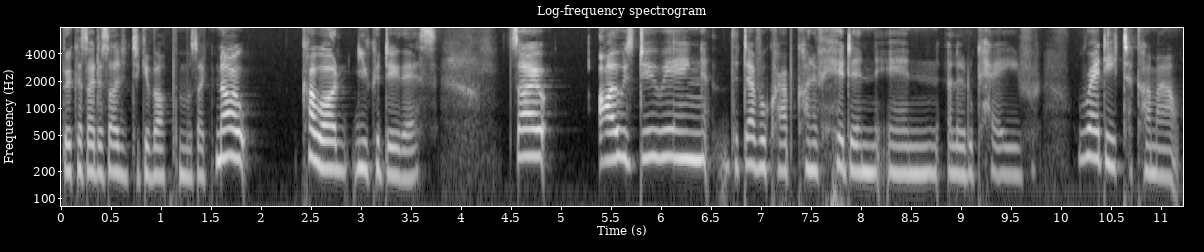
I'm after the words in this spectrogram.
because I decided to give up and was like, no, come on, you could do this. So I was doing the devil crab kind of hidden in a little cave, ready to come out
